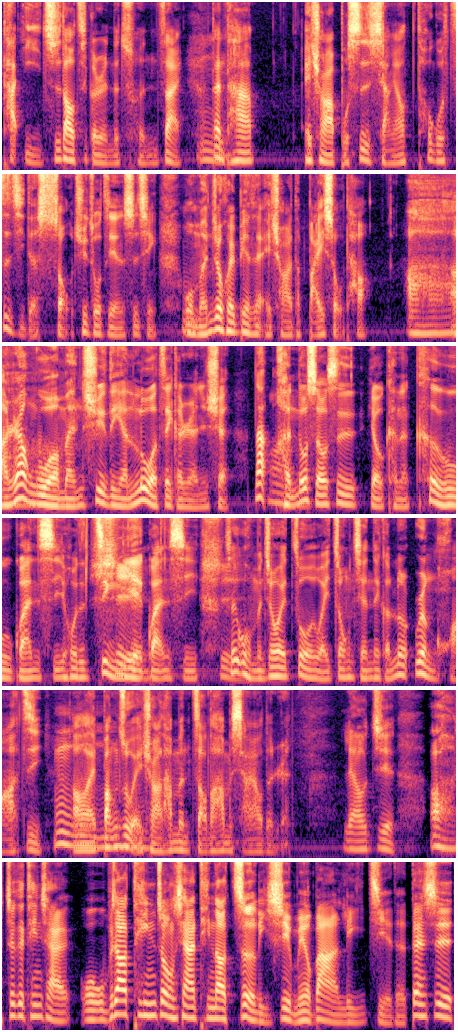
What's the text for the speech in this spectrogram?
他已知道这个人的存在，嗯但他 HR 不是想要透过自己的手去做这件事情，嗯我们就会变成 HR 的白手套。啊啊，让我们去联络这个人选。那很多时候是有可能客户关系或者竞业关系，所以我们就会作为中间那个润润滑剂，嗯然后来帮助 HR 他们找到他们想要的人。了解哦，这个听起来，我我不知道听众现在听到这里是有没有办法理解的，但是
